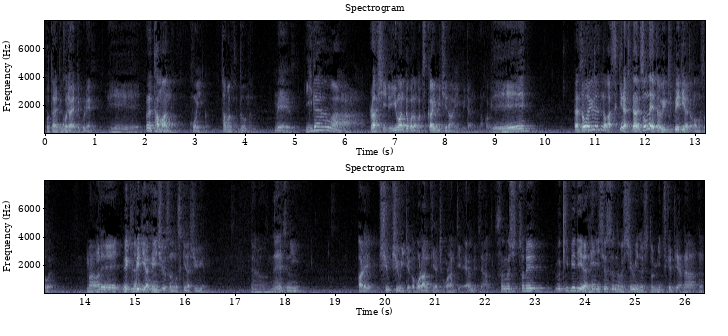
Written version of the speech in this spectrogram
答えてくれ答えてくれんえそれでたまんねんコインが。たまってどうなの？名誉。いらんわ。らしいで言わんとこなんか使い道ないみたいななんかええだからそういうのが好きな人だからそんなんやったらウィキペディアとかもそうやん。まああれウィキペディア編集するの好きな人いるやん。なるほどね。別にあれ趣趣味っていうかボランティアっちゃボランティアやん。別にあんの。そのそれウィキペディア編集するのが趣味の人見つけてやな、うん。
